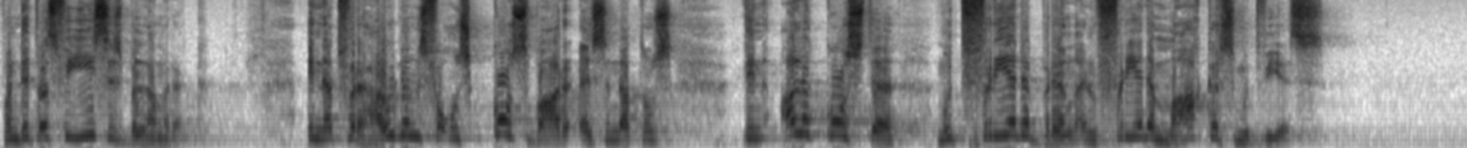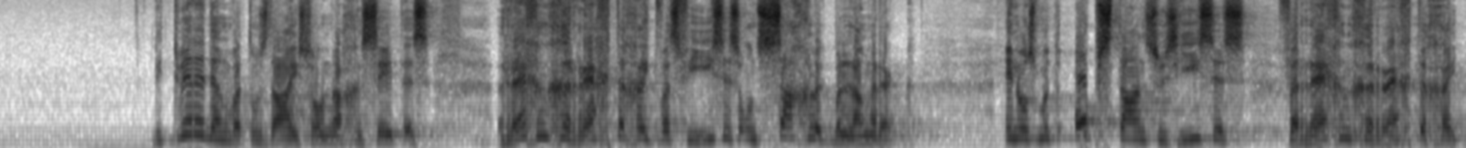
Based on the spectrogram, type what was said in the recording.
Want dit was vir Jesus belangrik. En dat verhoudings vir ons kosbaar is en dat ons ten alle koste moet vrede bring en vredemakers moet wees. Die tweede ding wat ons daai Sondag gesê het is reg en geregtigheid was vir Jesus ontsaglik belangrik. En ons moet opstaan soos Jesus vir reg en geregtigheid.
